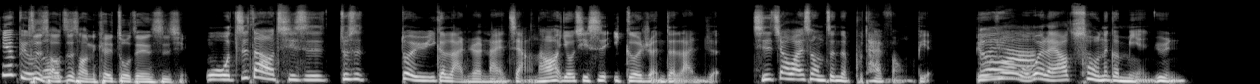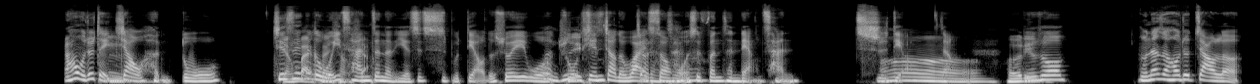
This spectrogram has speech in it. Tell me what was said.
因为比如至少至少你可以做这件事情。我知道，其实就是对于一个懒人来讲，然后尤其是一个人的懒人，其实叫外送真的不太方便。比如说，我为了要凑那个免运，啊、然后我就得叫很多。嗯、其实那个我一餐真的也是吃不掉的，所以我昨天叫的外送我是分成两餐吃掉，这样。比如说，我那时候就叫了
